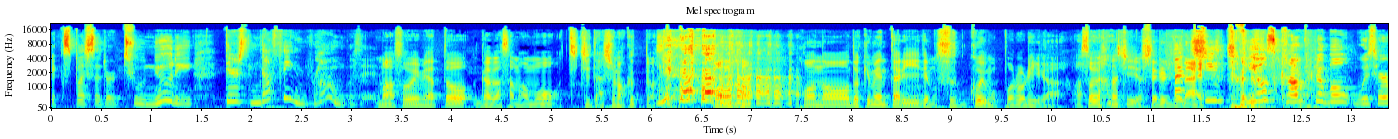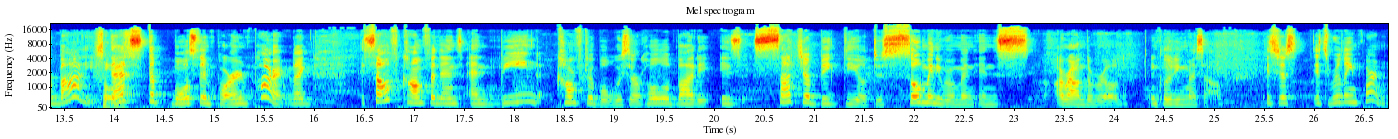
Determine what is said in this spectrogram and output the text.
explicit or too nudie, there's nothing wrong with it. まあそういう意味だとガガ様も父出しまくってますこのこのドキュメンタリーでもすっごいもうポロリがあそういう話をしてるんじゃ But ない she feels comfortable with her body. So- That's the most important part. Like self confidence and being comfortable with your whole body is such a big deal to so many women in around the world, including myself. It's just it's really important.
